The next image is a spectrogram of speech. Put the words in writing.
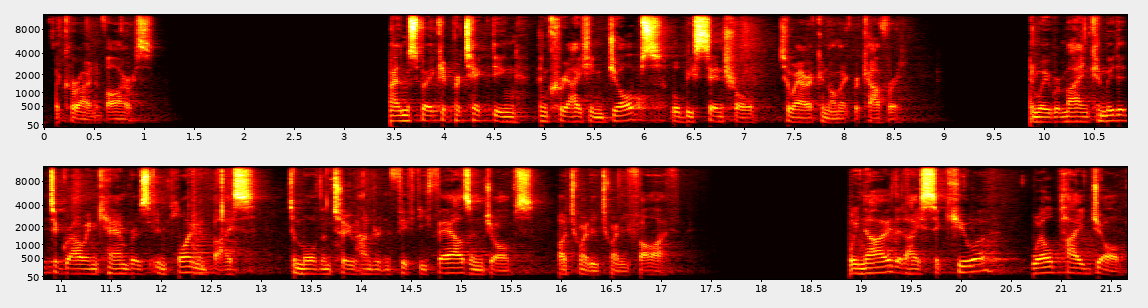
of the coronavirus. Madam Speaker, protecting and creating jobs will be central to our economic recovery. And we remain committed to growing Canberra's employment base to more than 250,000 jobs by 2025. We know that a secure, well-paid job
